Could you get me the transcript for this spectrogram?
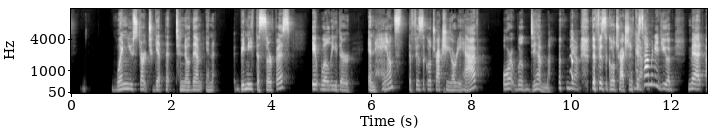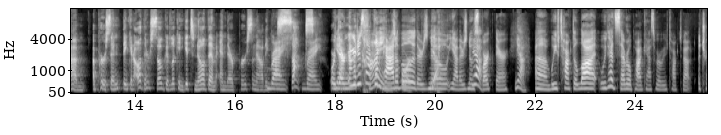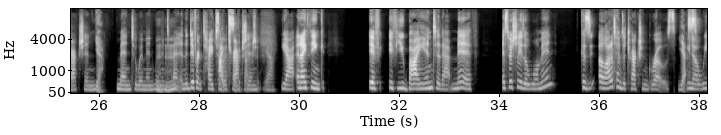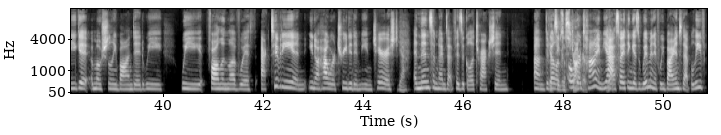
when you start to get that, to know them in beneath the surface, it will either enhance the physical attraction you already have or it will dim Yeah. the physical attraction. Because Yeah. how many of you have met um, a person thinking, oh, they're so good looking, get to know them, and their personality Right. sucks. Right. Or Yeah, they're not you're just not compatible or- or, there's no yeah, there's no spark there. Yeah. Um, we've talked a lot. We've had several podcasts where we've talked about attraction, Yeah. men to women, women to Mhm. men, and the different types, Types of, attraction. Yeah. Yeah, and I think if if you buy into that myth, especially as a woman, because a lot of times attraction grows. Yes. you know, we get emotionally bonded. We we fall in love with activity and you know how we're treated and being cherished, Yeah. and then sometimes that physical attraction um, develops over time. Yeah. Yeah. So I think as women, if we buy into that belief,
